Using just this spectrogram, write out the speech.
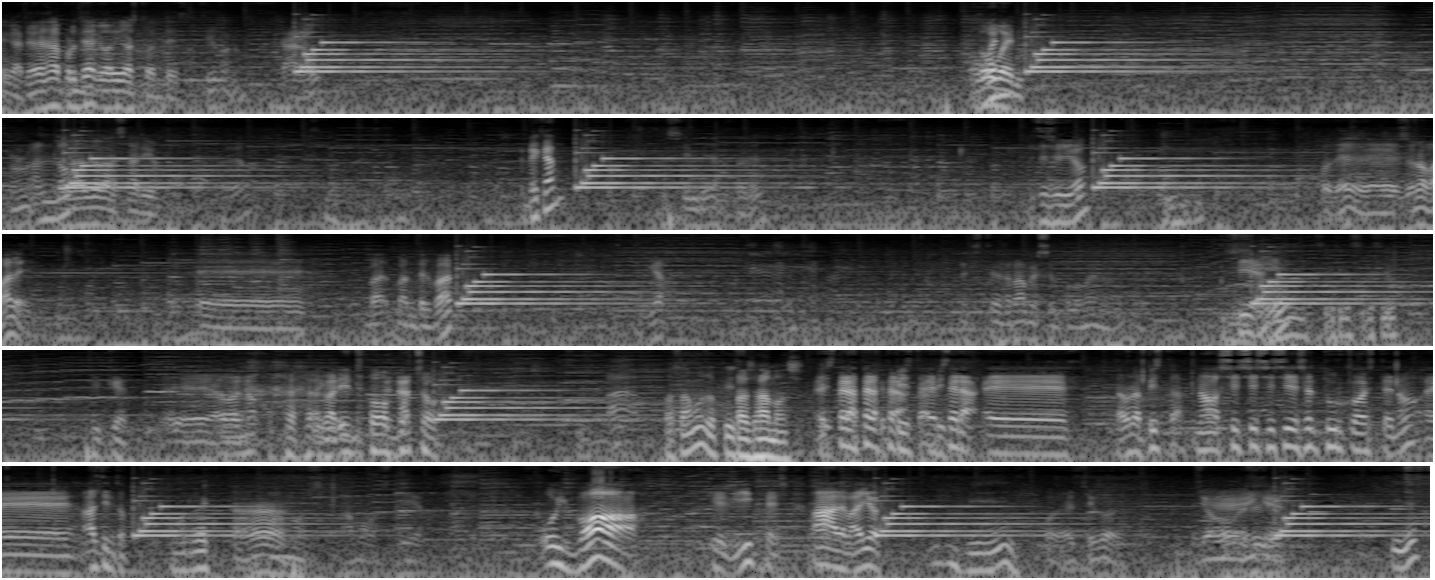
Venga, te das la oportunidad que lo digas tú antes. Figo, ¿no? Claro. Owen. Owen. Ronaldo. Ronaldo Nazario. Beckham. Sí, mira, joder. Este soy yo. Joder, eso no vale. Eh, Va- Van der Vaart. Ya. Este grábese por lo menos. ¿no? Sí, ¿eh? Sí, sí, sí. ¿Y qué? Eh, Oh, no. Alvarito. Nacho. ¿Pasamos o pista? Pasamos. Espera, espera, ¿Qué espera. pista, eh, pista? espera. Eh, Da una pista. no, sí, sí, sí, sí, es el turco este, ¿no? Eh, Altinto. Correcto. Ah, Vamos, vamos, tío. ¡Uy, va! ¿Qué dices? Ah, de Bayor. Bien. joder, chicos. Yo, Eh, ¿Quién es?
